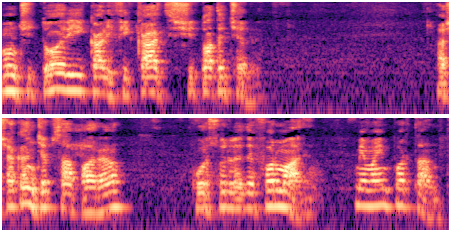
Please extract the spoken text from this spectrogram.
muncitorii calificați și toate cele. Așa că încep să apară cursurile de formare. Mi-e mai important.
